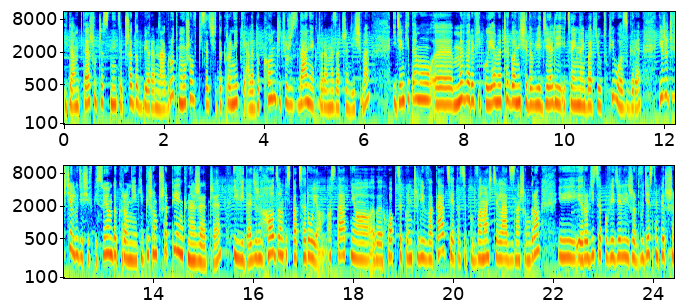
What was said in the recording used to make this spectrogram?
i tam też uczestnicy przed odbiorem nagród muszą wpisać się do kroniki, ale dokończyć już zdanie, które my zaczęliśmy i dzięki temu y, my weryfikujemy, czego oni się dowiedzieli i co im najbardziej utkwiło z gry i rzeczywiście ludzie się wpisują do kroniki, piszą przepiękne rzeczy i widać, że chodzą i spacerują. Ostatnio y, chłopcy kończyli wakacje, tacy po 12 lat z naszą grą i rodzice powiedzieli, że w XXI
